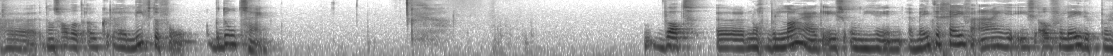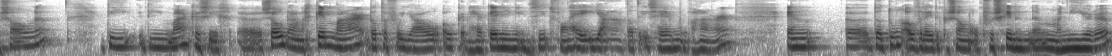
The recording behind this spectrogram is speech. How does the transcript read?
uh, dan zal dat ook uh, liefdevol bedoeld zijn. Wat uh, nog belangrijk is om hierin mee te geven aan je, is overleden personen. Die, die maken zich uh, zodanig kenbaar dat er voor jou ook een herkenning in zit van hé hey, ja, dat is hem of haar. En uh, dat doen overleden personen op verschillende manieren.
